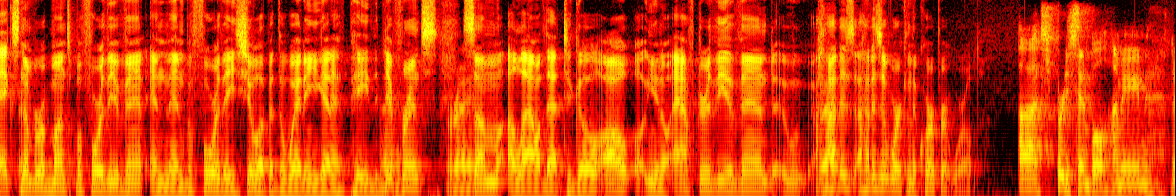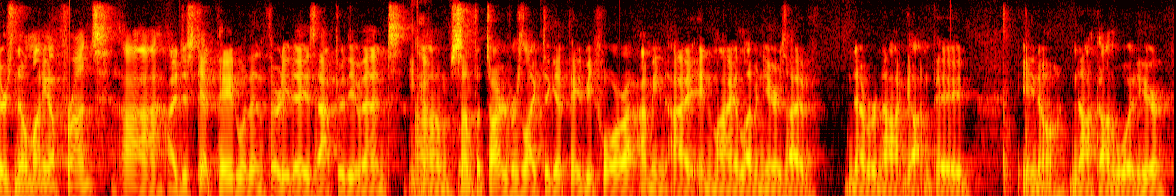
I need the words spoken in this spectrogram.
X number of months before the event, and then before they show up at the wedding, you got to have paid the right. difference. Right. Some allow that to go all you know after the event. How right. does how does it work in the corporate world? Uh, it's pretty simple. I mean, there's no money up front. Uh, I just get paid within 30 days after the event. Okay. Um, some photographers like to get paid before. I mean, I in my 11 years, I've never not gotten paid. You know, knock on wood here.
